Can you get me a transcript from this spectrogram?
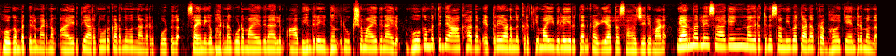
ഭൂകമ്പത്തിൽ മരണം ആയിരത്തി അറുന്നൂറ് കടന്നുവെന്നാണ് റിപ്പോർട്ടുകൾ. സൈനിക ഭരണകൂടമായതിനാലും ആഭ്യന്തര യുദ്ധം രൂക്ഷമായതിനാലും ഭൂകമ്പത്തിന്റെ ആഘാതം എത്രയാണെന്ന് കൃത്യമായി വിലയിരുത്താൻ കഴിയാത്ത സാഹചര്യമാണ്. മ്യാൻമറിലെ സാഗേങ് നഗരത്തിന് സമീപത്താണ് പ്രഭവ കേന്ദ്രമെന്ന്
